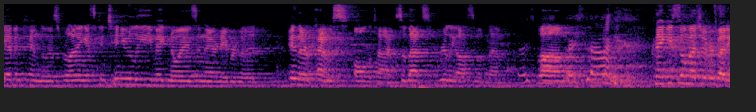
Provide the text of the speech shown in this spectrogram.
Deb and Ken Lewis for letting us continually make noise in their neighborhood, in their house all the time. So that's really awesome of them. Thanks, Mom. Um, Thanks, Dad. thank you so much, everybody.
